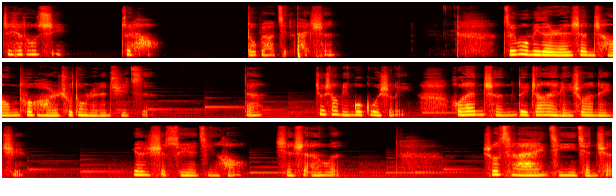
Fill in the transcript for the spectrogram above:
这些东西最好都不要记得太深。嘴抹密的人擅长脱口而出动人的句子，但就像民国故事里胡兰成对张爱玲说的那句：“愿使岁月静好，现世安稳。”说起来情意缱绻，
